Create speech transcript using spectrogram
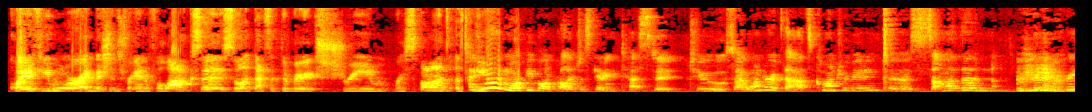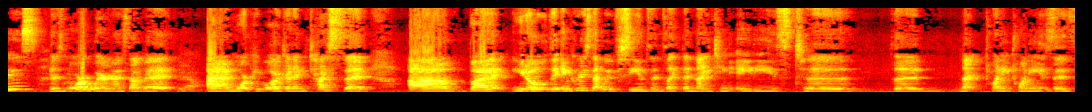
quite a few more admissions for anaphylaxis. So like that's like the very extreme response. I feel like more people are probably just getting tested too, so I wonder if that's contributing to some of the Mhm. increase. There's more awareness of it. Yeah. and more people are getting tested. Um, but you know, the increase that we've seen since like the 1980s to the 2020s is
